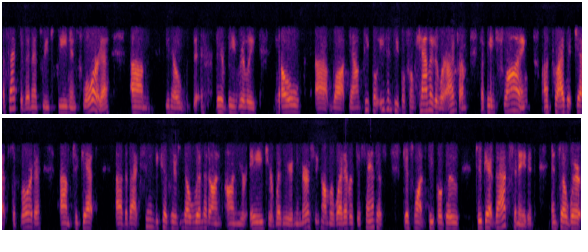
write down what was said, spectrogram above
effective. And as we've seen in Florida, um, you know, there being really no uh, lockdown. People, even people from Canada, where I'm from, have been flying on private jets to Florida um, to get uh, the vaccine because there's no limit on on your age or whether you're in a nursing home or whatever. DeSantis just wants people to to get vaccinated, and so where.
